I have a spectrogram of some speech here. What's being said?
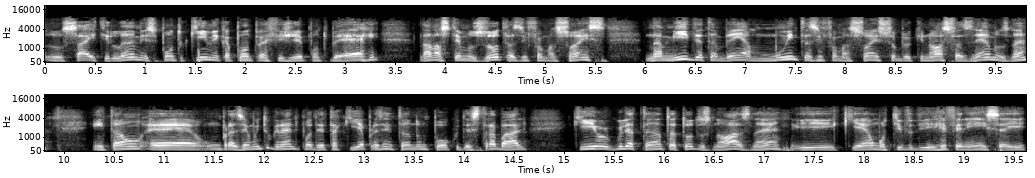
no site lames.química.fg.br. Lá nós temos outras informações. Na mídia também há muitas informações sobre o que nós fazemos, né? Então é um prazer muito grande poder estar aqui apresentando um pouco desse trabalho que orgulha tanto a todos nós, né? E que é um motivo de referência aí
